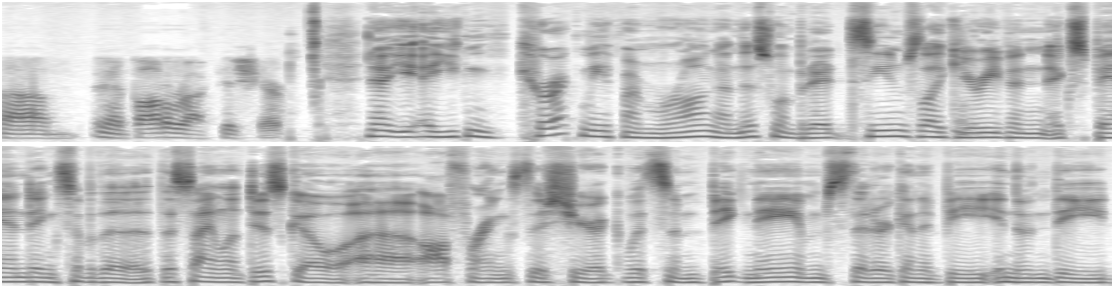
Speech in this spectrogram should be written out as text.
um, at Bottle Rock this year. Now, you, you can correct me if I'm wrong on this one, but it seems like you're even expanding some of the, the silent disco uh, offerings this year with some big names that are going to be in the, the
